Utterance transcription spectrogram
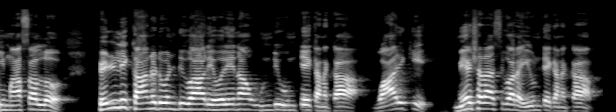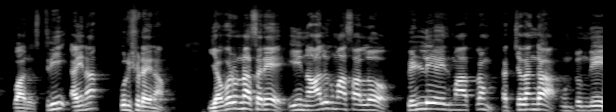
ఈ మాసాల్లో పెళ్ళి కానటువంటి వారు ఎవరైనా ఉండి ఉంటే కనుక వారికి మేషరాశి వారు అయి ఉంటే కనుక వారు స్త్రీ అయినా పురుషుడైనా ఎవరున్నా సరే ఈ నాలుగు మాసాల్లో పెళ్ళి అయితే మాత్రం ఖచ్చితంగా ఉంటుంది.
